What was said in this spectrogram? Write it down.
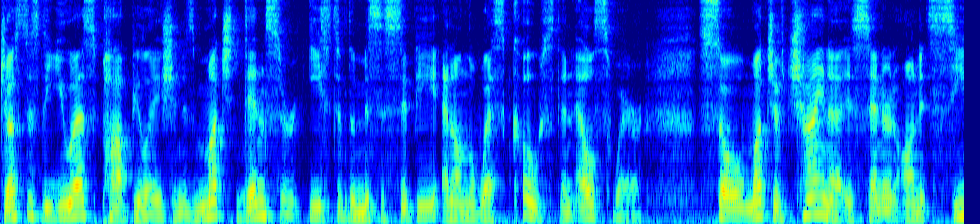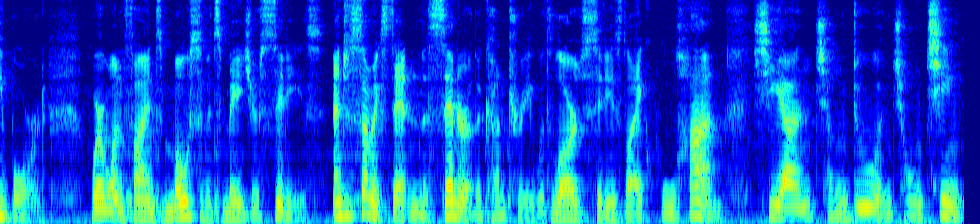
Just as the U.S. population is much denser east of the Mississippi and on the west coast than elsewhere, so much of China is centered on its seaboard, where one finds most of its major cities, and to some extent in the center of the country, with large cities like Wuhan, Xi'an, Chengdu, and Chongqing.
